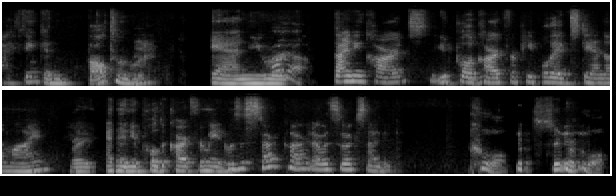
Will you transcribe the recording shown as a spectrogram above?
I think in Baltimore. And you were oh, yeah. signing cards. You'd pull a hmm. card for people, they'd stand in line. Right. And then you pulled a card for me. And it was a star card. I was so excited. Cool. Super cool.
